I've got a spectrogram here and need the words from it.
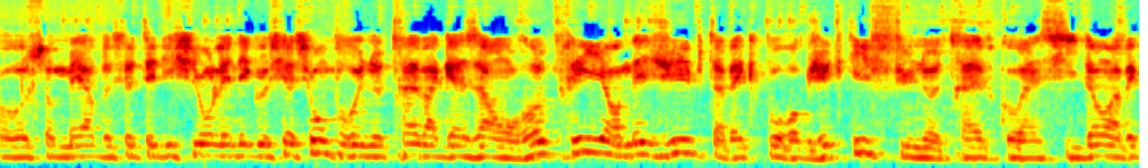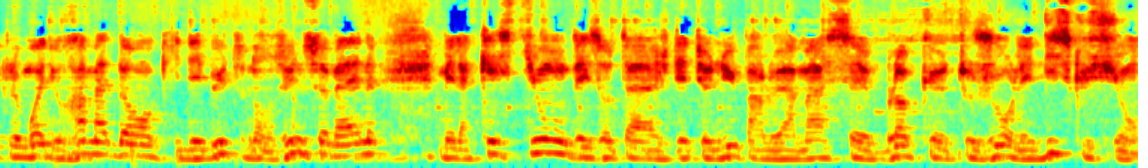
Au sommaire de cette édition, les négociations pour une trêve à Gaza ont repris en Égypte avec pour objectif une trêve coïncidant avec le mois du Ramadan qui débute dans une semaine. Mais la question des otages détenus par le Hamas bloque toujours les discussions.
